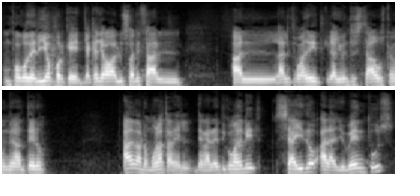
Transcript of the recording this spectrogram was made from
un poco de lío porque ya que ha llegado Luis Suárez al, al Atlético Madrid y la Juventus estaba buscando un delantero, Álvaro Morata del, Atlético Madrid se ha ido a la Juventus.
